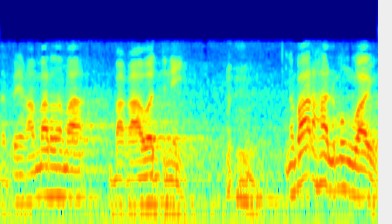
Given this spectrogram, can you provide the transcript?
د پیغمبر ما بغاوت ني نو بهر حال مونږ وایو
